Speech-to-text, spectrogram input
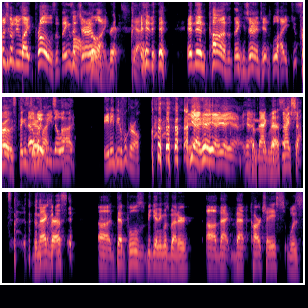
we're just gonna do like pros, the things that Oh, Jared those liked, bits. Yeah. and, then, and then cons, the things Jared didn't like. So Pros, things that Jared way we likes. know what Uh, the- any beautiful girl. yeah, yeah, yeah, yeah, yeah, yeah. the mag vest, nice shots. the mag vest. Uh, Deadpool's beginning was better. Uh, that that car chase was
